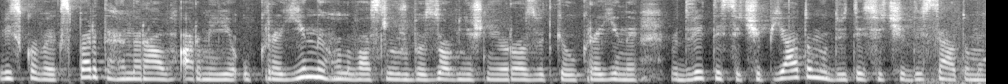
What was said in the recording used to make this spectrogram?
військовий експерт, генерал армії України, голова служби зовнішньої розвідки України в 2005-2010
